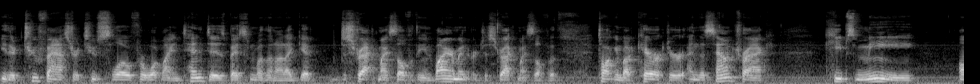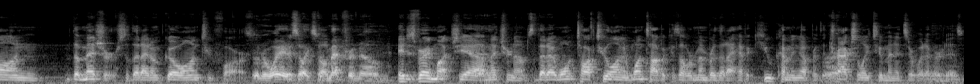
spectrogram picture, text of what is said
either too fast or too slow for what my intent is, based on whether or not I get distract myself with the environment or distract myself with talking about character. And the soundtrack keeps me on the measure so that I don't go on too far. So in a way, it's like So- the metronome. it is very much, yeah, Yeah. a metronome, so that I won't talk too long on one topic because I'll remember that I have a cue coming up or the Right. track's only two minutes or whatever it is.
